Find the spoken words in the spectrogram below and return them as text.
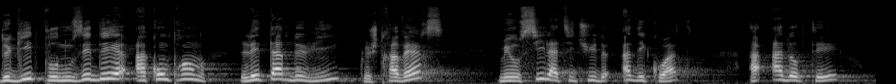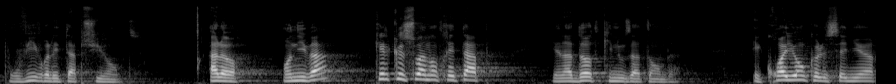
de guide pour nous aider à comprendre l'étape de vie que je traverse, mais aussi l'attitude adéquate à adopter pour vivre l'étape suivante. Alors, on y va? Quelle que soit notre étape, il y en a d'autres qui nous attendent. Et croyons que le Seigneur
